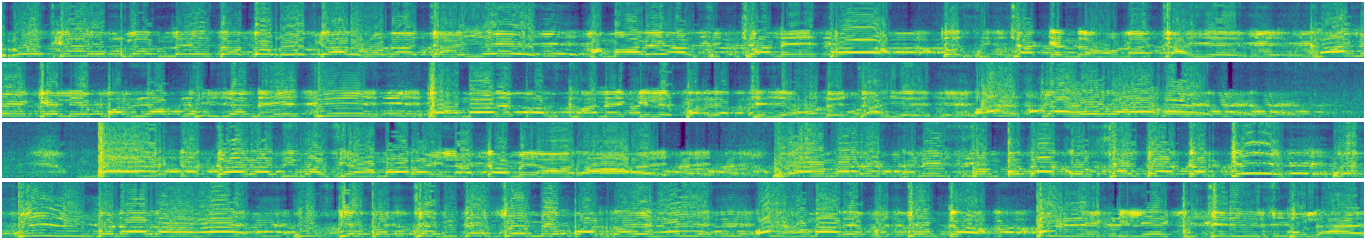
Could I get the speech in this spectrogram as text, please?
रोज़गार उपलब्ध नहीं था तो रोज़गार होना चाहिए। हमारे यहाँ शिक्षा नहीं था केंद्र होना चाहिए। खाने के लिए पर्याप्त चीज़ें नहीं थी तो हमारे पास खाने के लिए पर्याप्त चीज़ें होनी चाहिए। आज क्या हो रहा है? बाहर का गैर आदिवासी हमारा इलाका में आ रहा है। वो हमारा खनिज संपदा को सौदा करके वो बिल्डिंग बना रहा है। उसके बच्चे विदेशों में पढ़ रहे हैं और हमारे बच्चों का पढ़ने के लिए खिचड़ी स्कूल है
